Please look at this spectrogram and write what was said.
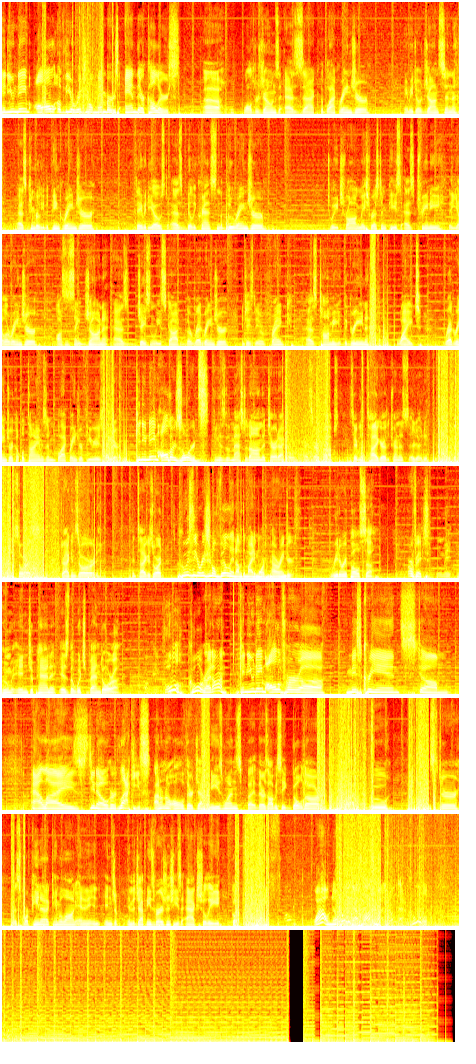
Can you name all of the original members and their colors? Uh, Walter Jones as Zach the Black Ranger, Amy Jo Johnson as Kimberly the Pink Ranger, David Yost as Billy Cranston the Blue Ranger, Thuy Trang, may she rest in peace, as Trini the Yellow Ranger, Austin St. John as Jason Lee Scott the Red Ranger, and Jason David Frank as Tommy the Green, White, Red Ranger a couple times, and Black Ranger a few years later. Can you name all their Zords? I think it's the mastodon, the pterodactyl, triceratops, saber the tiger, the, Tyrannos- uh, uh, the tyrannosaurus, dragon zord, and tiger zord. Who is the original villain of the Mighty Morphin Power Rangers? Rita Repulsa, Perfect. whom, whom in Japan is the witch Bandora. Okay. Cool, cool, right on. Can you name all of her uh, miscreants, um, allies, you know, her lackeys? I don't know all of their Japanese ones, but there's obviously Goldar, Bot, Abu, Finster, the Scorpina came along, and in in, Jap- in the Japanese version, she's actually Gold's wife. Oh, wow, no way, that's awesome. I didn't know that. Cool.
